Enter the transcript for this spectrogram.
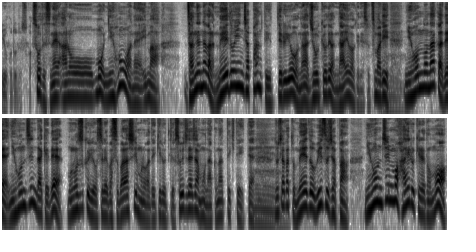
いうことですか、うん、そうですね。あのもう日本はね今残念ながらメイドインジャパンと言ってるような状況ではないわけですよ。つまり、日本の中で日本人だけでものづくりをすれば素晴らしいものができるっていう、そういう時代じゃもうなくなってきていて、どちらかというとメイドウィズジャパン、日本人も入るけれども、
